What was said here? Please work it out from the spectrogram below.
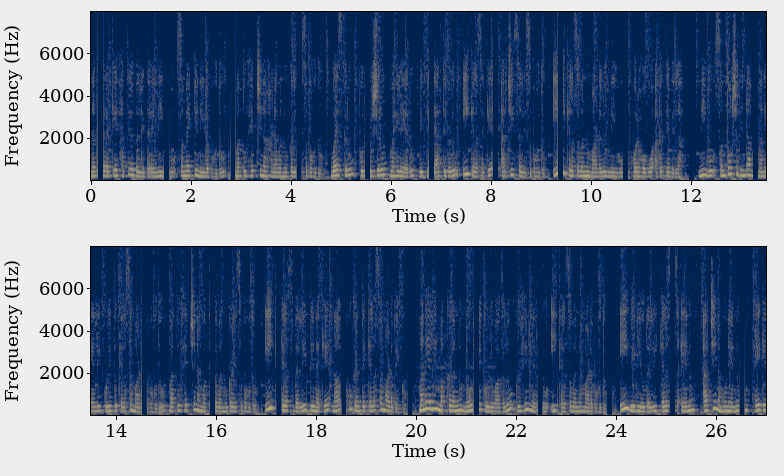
ನಗರಕ್ಕೆ ಹತ್ತಿರದಲ್ಲಿದ್ದರೆ ನೀವು ಸಮಯಕ್ಕೆ ನೀಡಬಹುದು ಮತ್ತು ಹೆಚ್ಚಿನ ಹಣವನ್ನು ಗಳಿಸಬಹುದು ವಯಸ್ಕರು, ಪುರುಷರು, ಮಹಿಳೆಯರು, ವಿದ್ಯಾರ್ಥಿಗಳು ಈ ಕೆಲಸಕ್ಕೆ ಅರ್ಜಿ ಸಲ್ಲಿಸಬಹುದು. ಈ ಕೆಲಸವನ್ನು ಮಾಡಲು ನೀವು ಹೊರಹೋಗುವ ಅಗತ್ಯವಿಲ್ಲ. ನೀವು ಸಂತೋಷದಿಂದ ಮನೆಯಲ್ಲಿ ಕುಳಿತು ಕೆಲಸ ಮಾಡಬಹುದು ಮತ್ತು ಹೆಚ್ಚಿನ ಮೊತ್ತವನ್ನು ಗಳಿಸಬಹುದು ಈ ಕೆಲಸದಲ್ಲಿ ದಿನಕ್ಕೆ ನಾಲ್ಕು ಗಂಟೆ ಕೆಲಸ ಮಾಡಬೇಕು. ಮನೆಯಲ್ಲಿ ಮಕ್ಕಳನ್ನು ನೋಡಿಕೊಳ್ಳುವಾಗಲೂ ಗೃಹಿಣಿಯರು ಈ ಕೆಲಸವನ್ನು ಮಾಡಬಹುದು. ಈ ವಿಡಿಯೋದಲ್ಲಿ ಕೆಲಸ ಏನು, ಅರ್ಜಿ ನಮೂನೆಯನ್ನು ಹೇಗೆ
